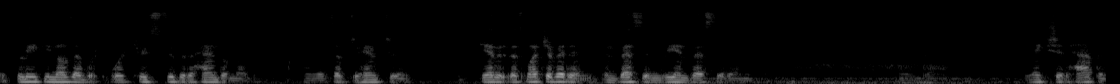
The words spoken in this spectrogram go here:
I believe he knows that we're, we're too stupid to handle money, and it's up to him to get it as much of it and invest it and reinvest it and and um, make shit happen.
